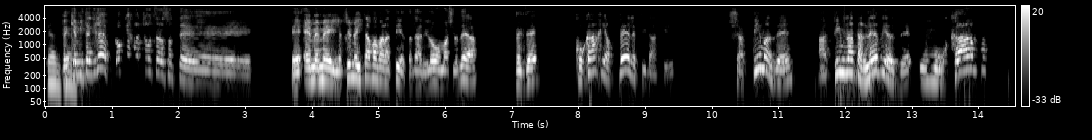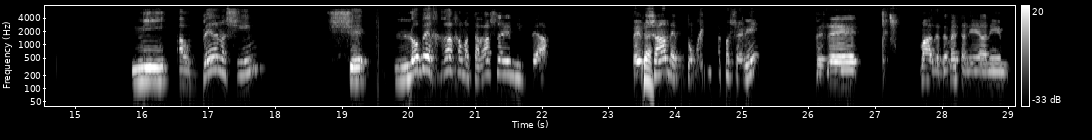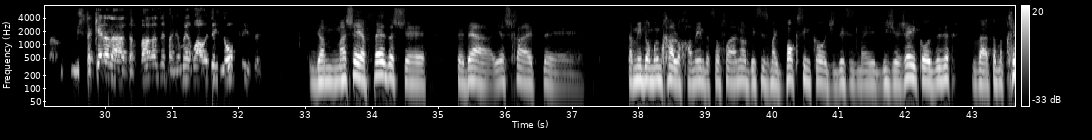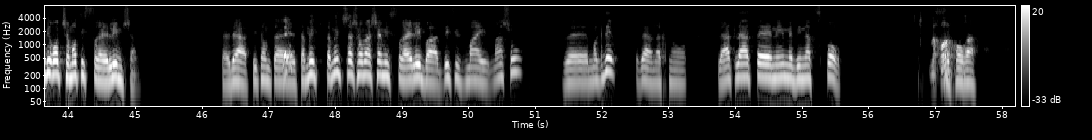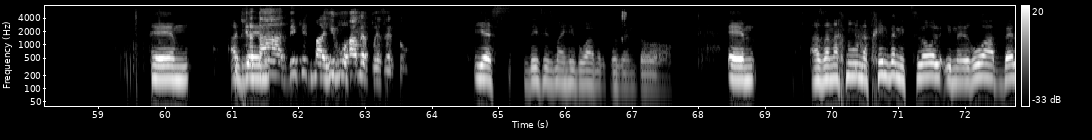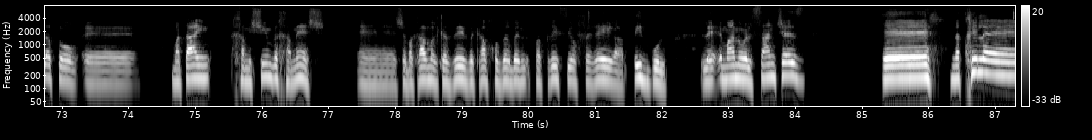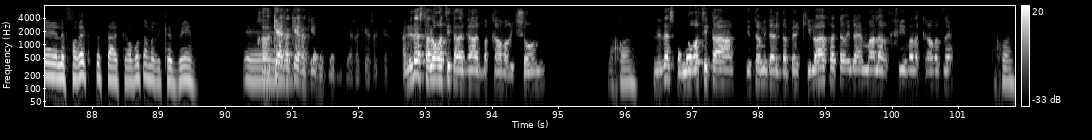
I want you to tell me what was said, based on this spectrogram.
כן, כן. וכמתאגרף, לא כאחד שרוצה לעשות אה, אה, MMA, לפי מיטב הבנתי, אתה יודע, אני לא ממש יודע, וזה כל כך יפה לפי דעתי, שהטים הזה, הטים נתן לוי הזה, הוא מורכב מהרבה אנשים ש... לא בהכרח המטרה שלהם היא זהה. והם כן. שם, הם תומכים אחד בשני, וזה, שמע, זה באמת, אני, אני מסתכל על הדבר הזה ואני אומר, וואו, איזה יופי זה. גם מה שיפה זה שאתה יודע, יש לך את... Uh, תמיד אומרים לך לוחמים בסוף הענות, This is my boxing coach, this is my BJJ coach, this, ואתה מתחיל לראות שמות ישראלים שם. אתה יודע, פתאום אתה, כן. תמיד, תמיד כשאתה שומע שם ישראלי ב-This is my משהו, זה מגניב. אתה יודע, אנחנו לאט לאט אה, נהיים מדינת ספורט. נכון. לכאורה. אמ, אז... אתה, אה, This is my Hebrew Hammer presenter. Yes, this is my Hebrew Hammer presenter. אמ, אז אנחנו נתחיל ונצלול עם אירוע בלאטור 200 55, אה, שבקרב המרכזי זה קרב חוזר בין פטריסיו פריירה, פיטבול, לעמנואל סנצ'ז. אה, נתחיל אה, לפרק קצת את הקרבות המרכזיים. חכה, חכה, חכה, חכה, חכה, חכה. אני יודע שאתה לא רצית לגעת בקרב הראשון. נכון. אני יודע שאתה לא רצית יותר מדי לדבר, כי לא היה לך יותר מדי מה להרחיב על הקרב הזה. נכון.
